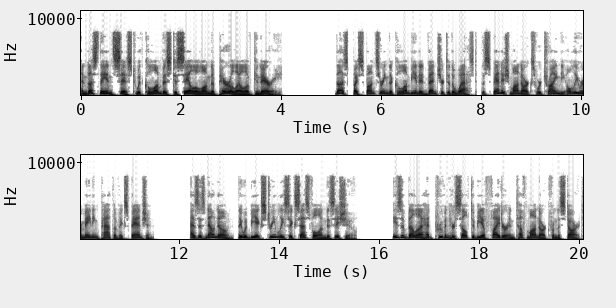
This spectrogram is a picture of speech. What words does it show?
and thus they insist with Columbus to sail along the parallel of Canary. Thus, by sponsoring the Columbian adventure to the west, the Spanish monarchs were trying the only remaining path of expansion. As is now known, they would be extremely successful on this issue. Isabella had proven herself to be a fighter and tough monarch from the start.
